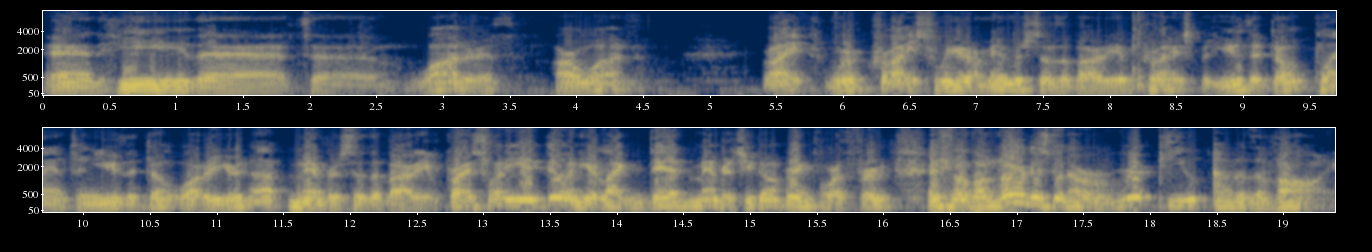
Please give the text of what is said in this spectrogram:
and he that uh, watereth are one. Right, we're Christ. We are members of the body of Christ. But you that don't plant and you that don't water, you're not members of the body of Christ. What are you doing? You're like dead members. You don't bring forth fruit. And so the Lord is going to rip you out of the vine.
